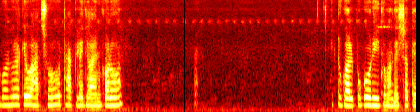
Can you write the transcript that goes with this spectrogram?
বন্ধুরা কেউ আছো থাকলে জয়েন করো। একটু গল্প করি তোমাদের সাথে।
